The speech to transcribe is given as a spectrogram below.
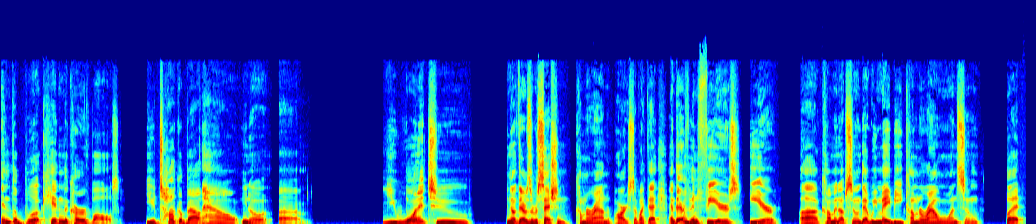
in the book, Hitting the Curveballs, you talk about how, you know, um, you wanted to, you know, there was a recession coming around the park and stuff like that. And there have been fears here uh, coming up soon that we may be coming around one soon. But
